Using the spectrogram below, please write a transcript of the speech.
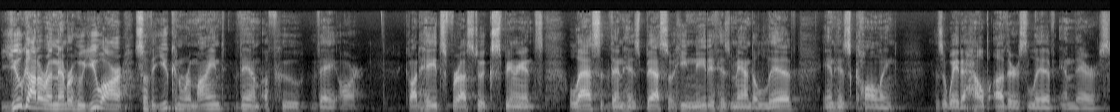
You got to remember who you are so that you can remind them of who they are. God hates for us to experience less than his best, so he needed his man to live in his calling as a way to help others live in theirs.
